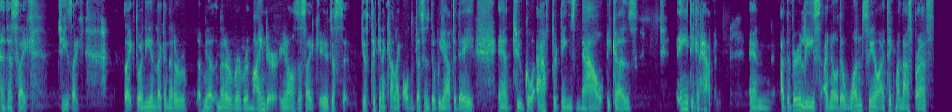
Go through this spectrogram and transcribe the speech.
and that's like, geez, like, like, do I need like another, I mean, another re- reminder? You know, it's just like it just just taking account like all the blessings that we have today and to go after things now because anything can happen. And at the very least i know that once you know i take my last breath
